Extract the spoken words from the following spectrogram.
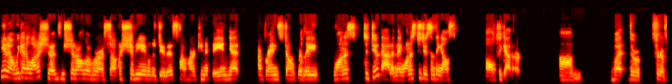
you know, we get a lot of shoulds. We should all over ourselves. I should be able to do this. How hard can it be? And yet our brains don't really want us to do that. And they want us to do something else altogether. Um, but the sort of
